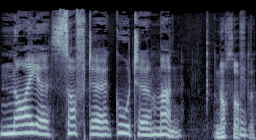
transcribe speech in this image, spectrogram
neuen, softe, gute Mann. Noch softer.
